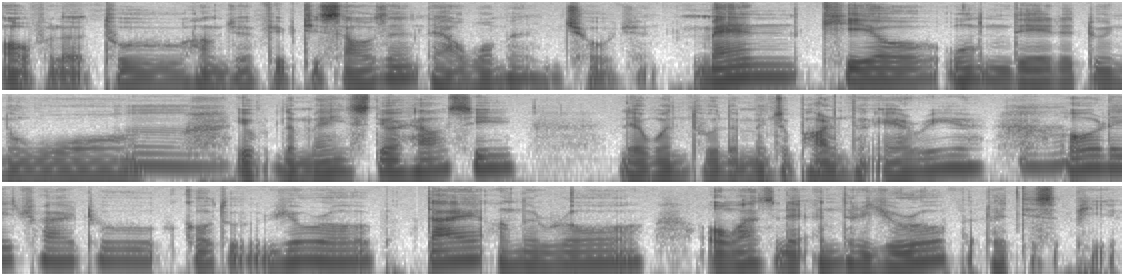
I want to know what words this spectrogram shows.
of the 250,000 they are women and children. Men killed, wounded during the war. Mm. If the men still healthy, they went to the metropolitan area, Uh-huh. or they try to go to Europe, die on the road, or once they enter Europe, they disappeared.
